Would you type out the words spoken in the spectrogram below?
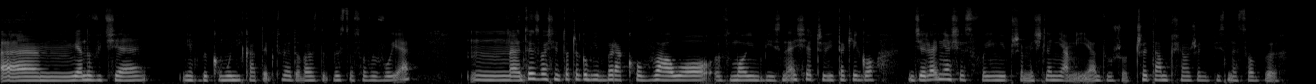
Em, mianowicie jakby komunikaty, które do Was wystosowywuję. Mm, To jest właśnie to, czego mi brakowało w moim biznesie, czyli takiego dzielenia się swoimi przemyśleniami. Ja dużo czytam książek biznesowych,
